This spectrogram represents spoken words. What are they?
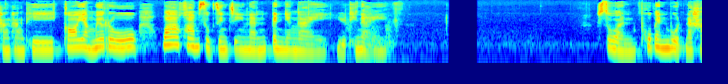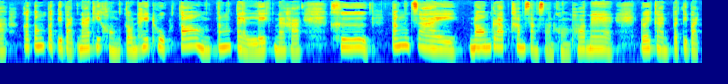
ทั้งทั้งที่ก็ยังไม่รู้ว่าความสุขจริง ๆ นั้นเป็นยังไงอยู่ที่ไหน ส่วนผู้เป็นบุตรนะคะ ก็ต้องปฏิบัติหน้าที่ของตนให้ถูกต้องตั้งแต่เล็กนะคะ คือตั้งใจน้อมรับคำสั่งสอนของพ่อแม่ โดยการปฏิบัติ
